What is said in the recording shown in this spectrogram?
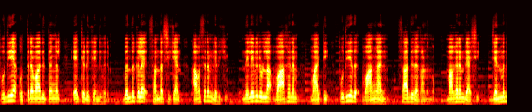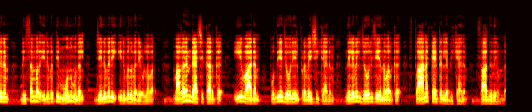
പുതിയ ഉത്തരവാദിത്തങ്ങൾ ഏറ്റെടുക്കേണ്ടി വരും. ബന്ധുക്കളെ സന്ദർശിക്കാൻ അവസരം ലഭിക്കും. നിലവിലുള്ള വാഹനം മാറ്റി പുതിയത് വാങ്ങാനും സാധ്യത കാണുന്നു. മകരം രാശി. ജന്മദിനം ഡിസംബർ ഇരുപത്തിമൂന്ന് മുതൽ ജനുവരി ഇരുപത് വരെയുള്ളവർ. മകരം രാശിക്കാർക്ക് ഈ വാരം പുതിയ ജോലിയിൽ പ്രവേശിക്കാനും നിലവിൽ ജോലി ചെയ്യുന്നവർക്ക് സ്ഥാനക്കയറ്റം ലഭിക്കാനും സാധ്യതയുണ്ട്.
